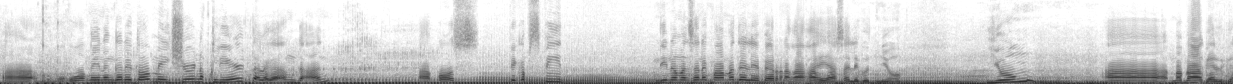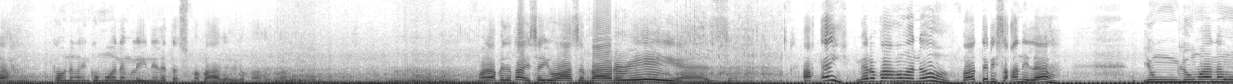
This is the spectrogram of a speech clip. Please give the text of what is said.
kung kukuha kayo ng ganito. Make sure na clear talaga ang daan. Tapos, pick up speed. Hindi naman sa nagmamadali Pero nakakahiya sa likod nyo. Yung ah mabagal ka. Ikaw na ngayon kumuha ng lane nila Tapos mabagal ka pa? Malapit na tayo sa Yuasa Battery. Yes. ah, Ay, meron pa akong ano Battery sa kanila Yung luma ng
